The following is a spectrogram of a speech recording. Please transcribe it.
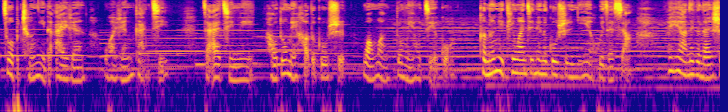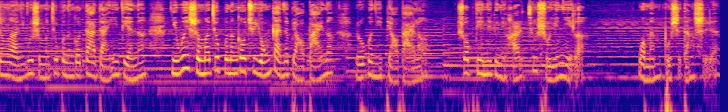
《做不成你的爱人，我仍感激》。在爱情里，好多美好的故事往往都没有结果。可能你听完今天的故事，你也会在想：哎呀，那个男生啊，你为什么就不能够大胆一点呢？你为什么就不能够去勇敢的表白呢？如果你表白了，说不定那个女孩就属于你了。我们不是当事人，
